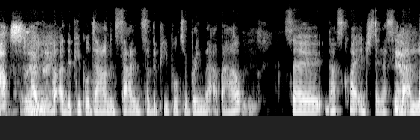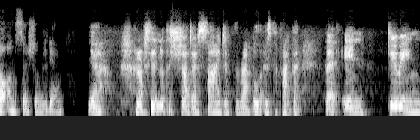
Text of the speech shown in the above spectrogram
absolutely how you put other people down and silence other people to bring that about mm. So that's quite interesting. I see yeah. that a lot on social media. Yeah, and obviously another shadow side of the rebel is the fact that that in doing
